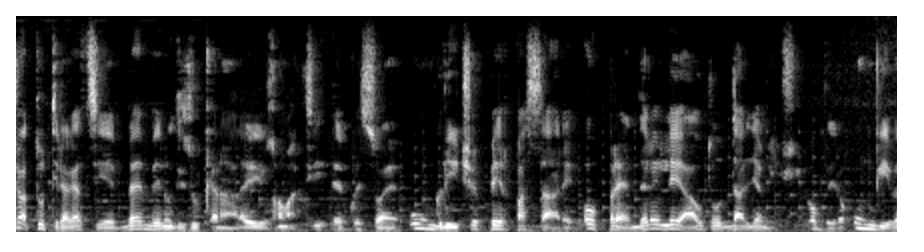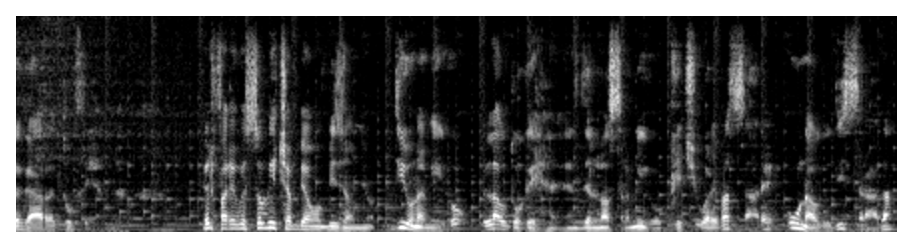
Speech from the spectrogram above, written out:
Ciao a tutti ragazzi e benvenuti sul canale, io sono Maxi e questo è un glitch per passare o prendere le auto dagli amici, ovvero un give car to friend. Per fare questo glitch abbiamo bisogno di un amico, l'auto del nostro amico che ci vuole passare, un'auto di strada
